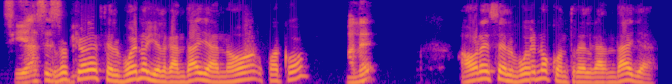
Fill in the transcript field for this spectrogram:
si haces. Creo que ahora es el bueno y el gandaya, ¿no, Paco? ¿Vale? Ahora es el bueno contra el gandaya.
